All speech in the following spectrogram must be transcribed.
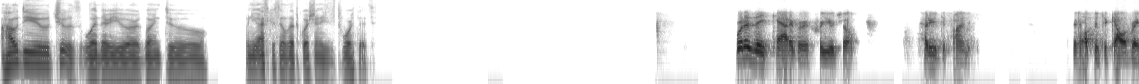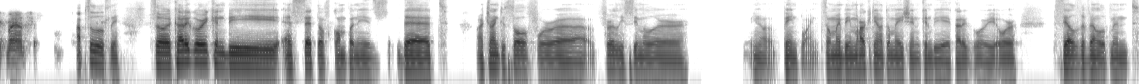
how do you choose whether you are going to, when you ask yourself that question, is it worth it? What is a category for you, Joe? How do you define it? to help me to calibrate my answer. Absolutely. So a category can be a set of companies that are trying to solve for a fairly similar, you know, pain point. So maybe marketing automation can be a category, or sales development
